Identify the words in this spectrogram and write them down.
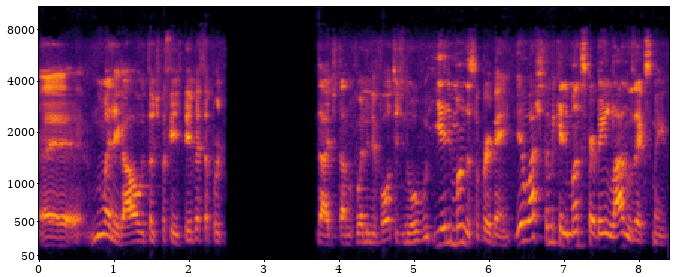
é, não é legal. Então, tipo assim, ele teve essa oportunidade tá no vôlei, ele volta de novo e ele manda super bem. Eu acho também que ele manda super bem lá nos X-Men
